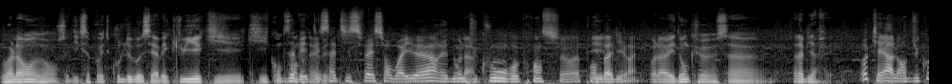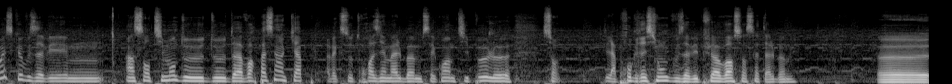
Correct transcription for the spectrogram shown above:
Voilà, on, on s'est dit que ça pouvait être cool de bosser avec lui et qui, qui Vous avez été satisfait sur Wire et donc Voilà. du coup on reprend sur Body. Ouais. Voilà, et donc euh, ça ça l'a bien fait. Ok, alors du coup, est-ce que vous avez hum, un sentiment de- de- d'avoir passé un cap avec ce troisième album? C'est quoi un petit peu le, sur la progression que vous avez pu avoir sur cet album? Euh,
